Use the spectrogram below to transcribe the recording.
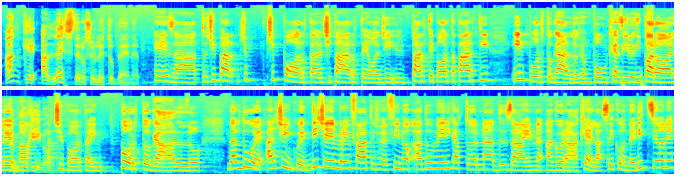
anche all'estero, se ho letto bene. Esatto, ci, par- ci- ci porta, ci parte oggi, il parte porta parti in Portogallo, che è un po' un casino di parole, Un ma pochino. ci porta in Portogallo. Dal 2 al 5 dicembre, infatti, cioè fino a domenica, torna Design Agora, che è la seconda edizione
